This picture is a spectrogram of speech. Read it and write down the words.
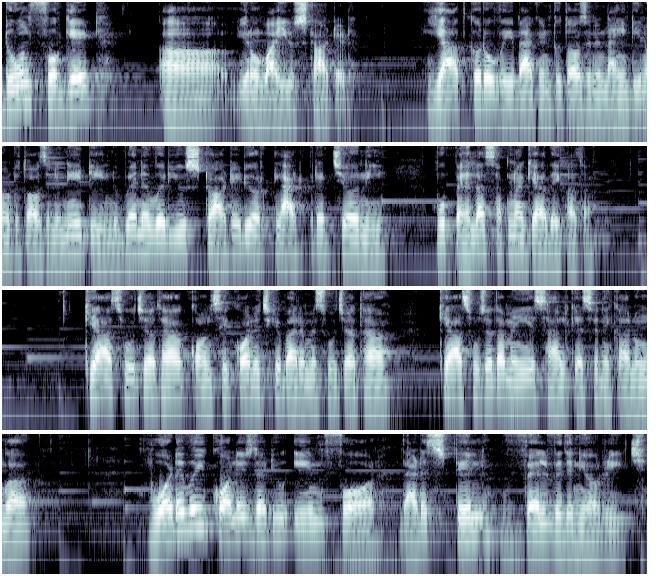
Don't forget यू नो वाई यू स्टार्टेड याद करो वे बैक इन 2019 और 2018 whenever you started your CLAT prep journey वो पहला सपना क्या देखा था? क्या सोचा था? कौन से कॉलेज के बारे में सोचा था? क्या सोचा था मैं ये साल कैसे निकालूँगा? Whatever you college that you aim for that is still well within your reach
